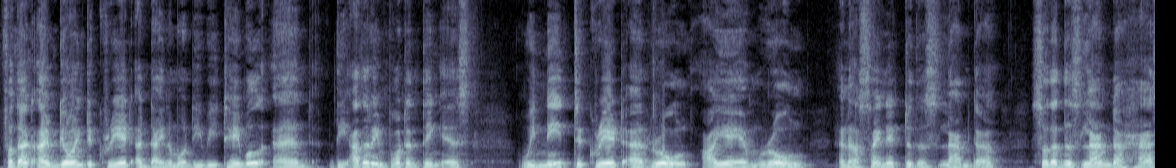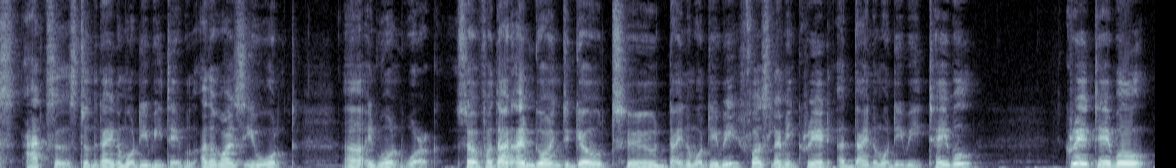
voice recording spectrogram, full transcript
for that I'm going to create a DynamoDB table and the other important thing is we need to create a role IAM role and assign it to this lambda so that this lambda has access to the DynamoDB table otherwise you won't uh, it won't work so for that, I'm going to go to DynamoDB. First, let me create a DynamoDB table. Create table,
